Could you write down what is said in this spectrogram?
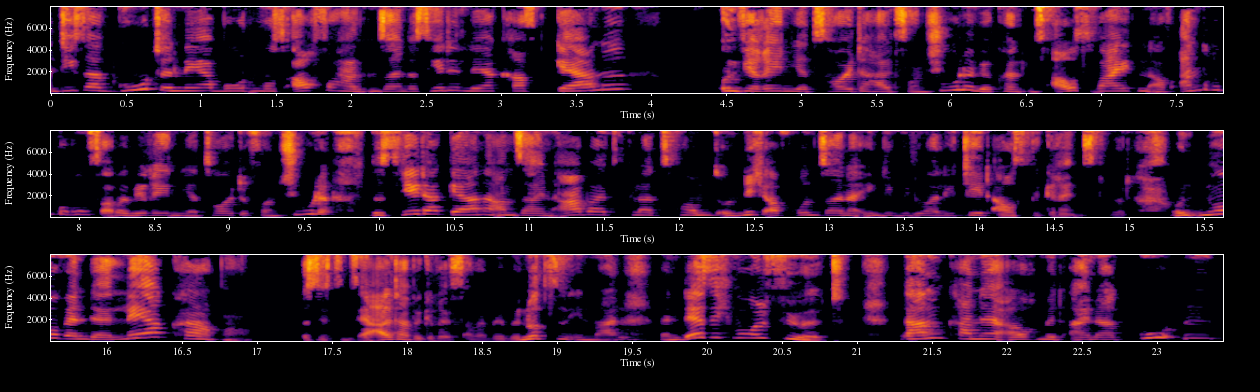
dieser gute Nährboden muss auch vorhanden sein, dass jede Lehrkraft gerne und wir reden jetzt heute halt von Schule. Wir könnten es ausweiten auf andere Berufe, aber wir reden jetzt heute von Schule, dass jeder gerne an seinen Arbeitsplatz kommt und nicht aufgrund seiner Individualität ausgegrenzt wird. Und nur wenn der Lehrkörper das ist jetzt ein sehr alter Begriff, aber wir benutzen ihn mal. Wenn der sich wohl fühlt, dann kann er auch mit einer guten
